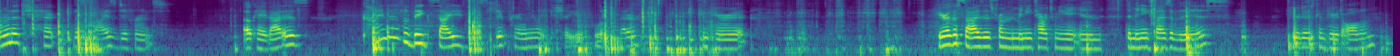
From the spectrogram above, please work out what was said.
I'm gonna check the size difference. Okay, that is kind of a big size difference. Let me like show you a little bit better. Compare it. Here are the sizes from the mini Tower 28 and the mini size of this. Here it is compared to all of them.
